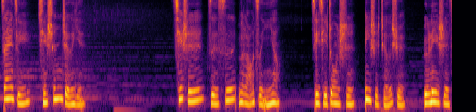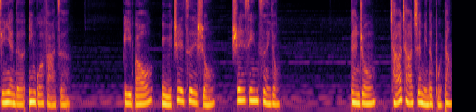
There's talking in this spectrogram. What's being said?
灾及其身者也。其实，子思与老子一样，极其重视历史哲学与历史经验的因果法则。彼薄与智自雄，身心自用，但中察察之名的不当，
